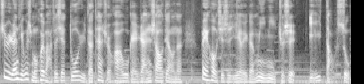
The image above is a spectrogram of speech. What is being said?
至于人体为什么会把这些多余的碳水化合物给燃烧掉呢？背后其实也有一个秘密，就是胰岛素。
